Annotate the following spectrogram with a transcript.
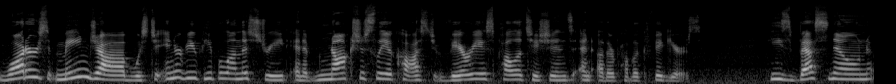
Watters' main job was to interview people on the street and obnoxiously accost various politicians and other public figures. He's best known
